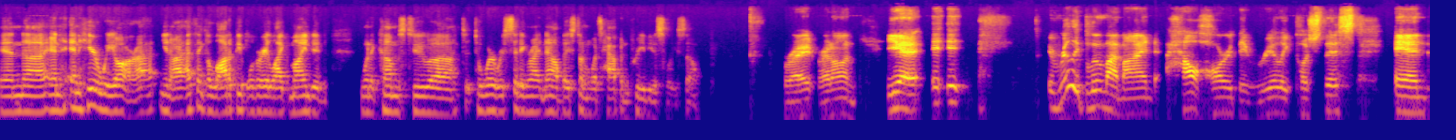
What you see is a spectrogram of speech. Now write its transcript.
And uh, and and here we are. I, you know, I think a lot of people are very like-minded when it comes to, uh, to, to where we're sitting right now, based on what's happened previously. So, right, right on. Yeah, it, it it really blew my mind how hard they really pushed this, and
